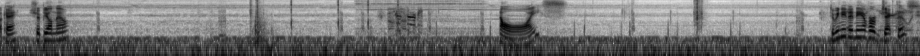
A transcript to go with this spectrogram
Okay, should be on now. Ghost Ghost orb. orb. Nice. Do we need any other Uh, we objectives?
